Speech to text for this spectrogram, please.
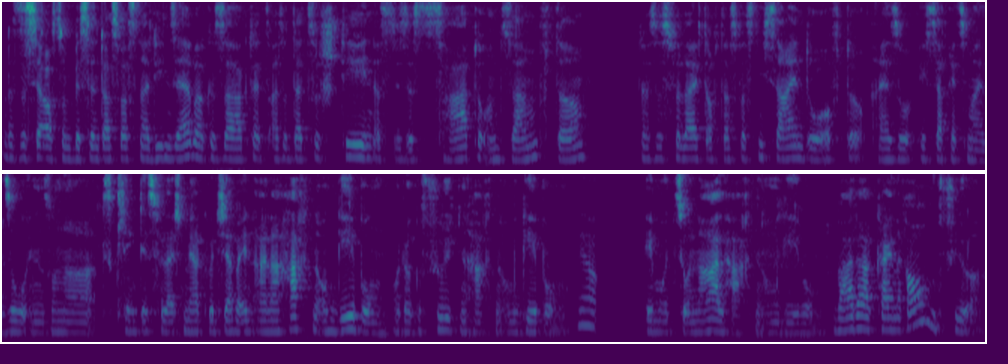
Das ist ja auch so ein bisschen das, was Nadine selber gesagt hat. Also dazu stehen, dass dieses Zarte und Sanfte, das ist vielleicht auch das, was nicht sein durfte. Also ich sag jetzt mal so, in so einer, es klingt jetzt vielleicht merkwürdig, aber in einer harten Umgebung oder gefühlten harten Umgebung. Ja. Emotional harten Umgebung. War da kein Raum für.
